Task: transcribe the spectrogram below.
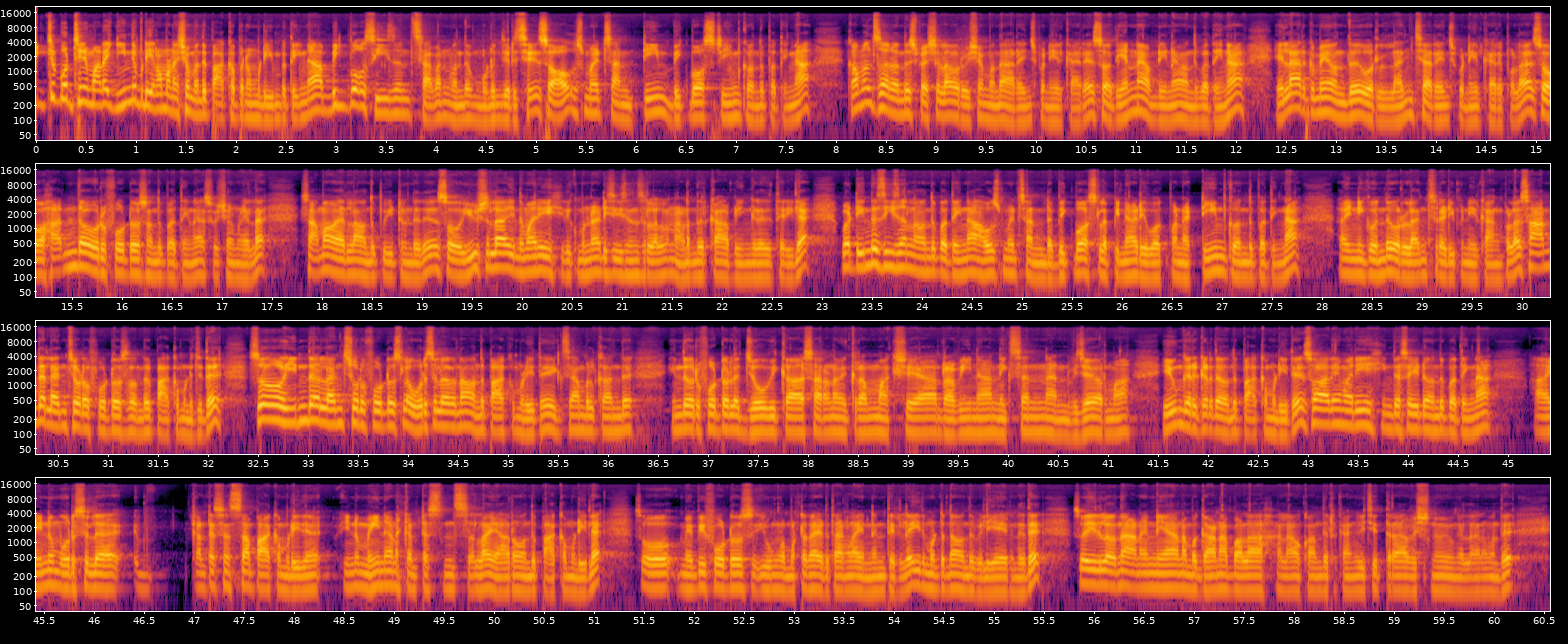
இச்சபோட் சினிமாவில் இந்த இப்படி நம்ம மனுஷன் வந்து பார்க்க பண்ண முடியும் பார்த்தீங்கன்னா பிக் பாஸ் சீசன் செவன் வந்து முடிஞ்சிருச்சு. So housemates and team Bigg Boss டீமுக்கு வந்து பார்த்திங்கன்னா கமல் சார் வந்து ஸ்பெஷலாக ஒரு விஷயம் வந்து அரேஞ்ச் பண்ணியிருக்காரு. ஸோ அது என்ன அப்படின்னா வந்து பார்த்திங்கன்னா எல்லாருக்குமே வந்து ஒரு லஞ்ச் அரேஞ்ச் பண்ணியிருக்காரு போல். ஸோ அந்த ஒரு ஃபோட்டோஸ் வந்து பார்த்திங்கன்னா சோஷியல் மீடியாவில் சம வேர்லாம் வந்து போயிட்டு இருந்தது. ஸோ யூஸ்வலாக இந்த மாதிரி இதுக்கு முன்னாடி சீசன்ஸ்லலாம் நடந்திருக்கா அப்படிங்கிறது தெரியல. பட் இந்த சீசனில் வந்து பார்த்திங்கன்னா ஹவுஸ் மேட்ஸ் அண்ட் பிக் பாஸில் பின்னாடி ஒர்க் பண்ண டீமுக்கு வந்து பார்த்திங்கன்னா இன்றைக்கி வந்து ஒரு லஞ்ச் ரெடி பண்ணியிருக்காங்க போல். ஸோ அந்த லஞ்சோட ஃபோட்டோஸ் வந்து பார்க்க முடிஞ்சுது. ஸோ இந்த லஞ்சோட ஃபோட்டோஸில் ஒரு சிலர் தான் வந்து பார்க்க முடியுது. எக்ஸாம்பிளுக்கு வந்து இந்த ஒரு ஃபோட்டோவில் ஜோவிகா சரண விக்ரம் அக்ஷயா ரவீனா நிக்சன் அண்ட் விஜயவர்மா இவங்க இருக்கிறத வந்து பார்க்க முடியுது. ஸோ அதே மாதிரி இந்த சைடு வந்து பார்த்திங்கன்னா இன்னும் ஒரு சில கண்டஸ்டன்ஸ் தான் பார்க்க முடியுது. இன்னும் மெயினான கண்டஸ்டன்ஸ் எல்லாம் யாரும் வந்து பார்க்க முடியல. ஸோ மேபி ஃபோட்டோஸ் இவங்களை மட்டும் தான் எடுத்தாங்களா என்னன்னு தெரியல. இது மட்டும் தான் வந்து வெளியே இருந்தது. ஸோ இதில் வந்து அனன்யா நம்ம கானாபாலா எல்லாம் உட்காந்துருக்காங்க விசித்ரா விஷ்ணு இவங்க எல்லாரும் வந்து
